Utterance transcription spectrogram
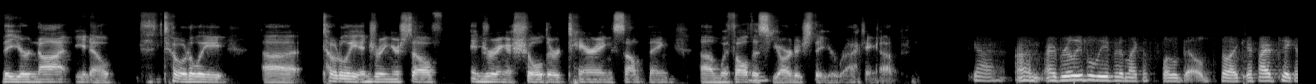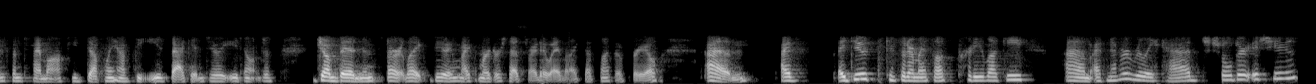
that you're not, you know, totally, uh, totally injuring yourself, injuring a shoulder, tearing something um, with all this mm-hmm. yardage that you're racking up? Yeah, um, I really believe in like a slow build. So like if I've taken some time off, you definitely have to ease back into it. You don't just jump in and start like doing Mike murder sets right away. Like that's not good for you. Um, I've I do consider myself pretty lucky. Um, I've never really had shoulder issues.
